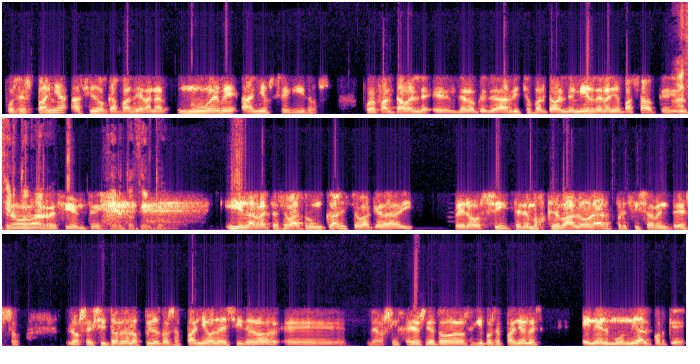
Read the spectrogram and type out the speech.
Pues España ha sido capaz de ganar nueve años seguidos. Pues faltaba el de, lo que te has dicho, faltaba el de Mir del año pasado, que es ah, más reciente. Cierto, cierto y la racha se va a truncar y se va a quedar ahí. Pero sí, tenemos que valorar precisamente eso, los éxitos de los pilotos españoles y de los, eh, de los ingenieros y de todos los equipos españoles en el Mundial, porque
